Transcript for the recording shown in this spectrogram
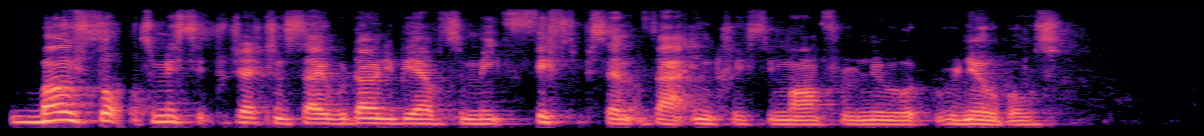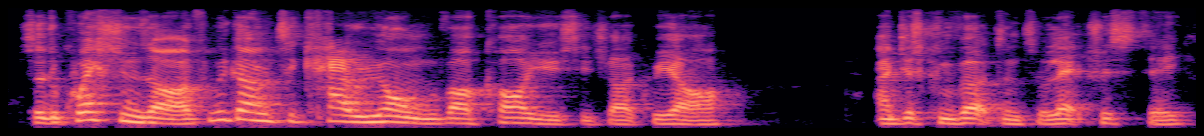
most optimistic projections say we'd only be able to meet 50% of that increased demand through new renewables. So the questions are, if we're going to carry on with our car usage like we are, and just convert them to electricity,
